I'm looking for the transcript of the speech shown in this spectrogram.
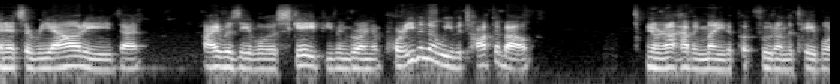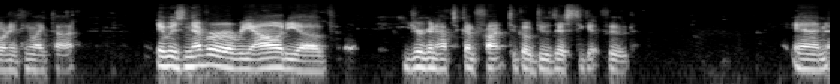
And it's a reality that I was able to escape even growing up poor, even though we would talk about, you know, not having money to put food on the table or anything like that. It was never a reality of you're going to have to confront to go do this to get food. And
